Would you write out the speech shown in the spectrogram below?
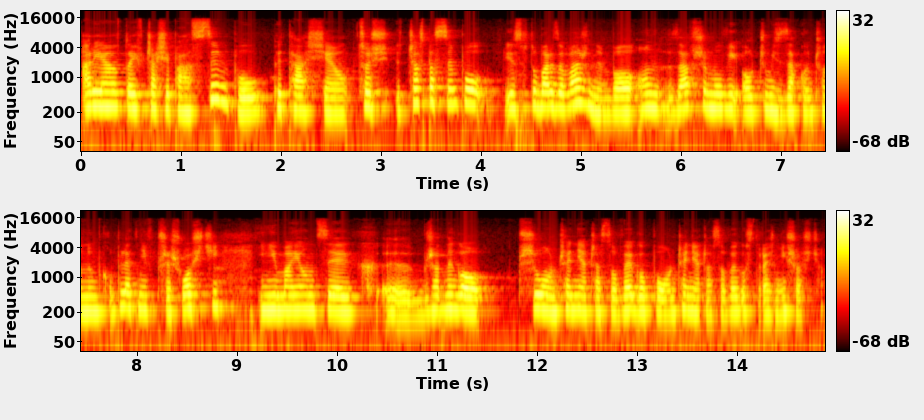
Ariana tutaj w czasie past simple pyta się coś. Czas past simple jest tu bardzo ważny, bo on zawsze mówi o czymś zakończonym kompletnie w przeszłości i nie mających y, żadnego przyłączenia czasowego, połączenia czasowego z teraźniejszością.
